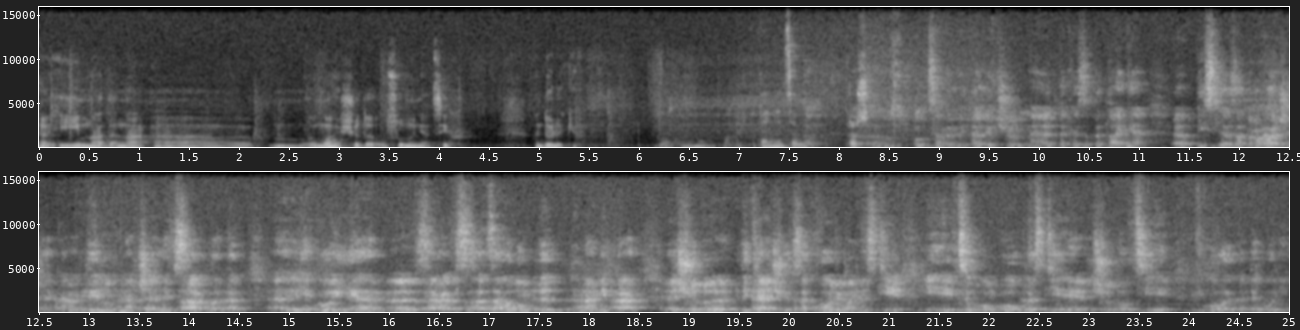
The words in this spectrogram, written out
е, їм надана е, вимоги щодо усунення цих недоліків. Будуть питання це прошу. Е, Олександр Віталійовичу, е, таке запитання. Е, Після запровадження карантину в навчальних закладах, якою є зараз загалом динаміка щодо дитячої захворюваності і цілком по області щодо цієї вікової категорії?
